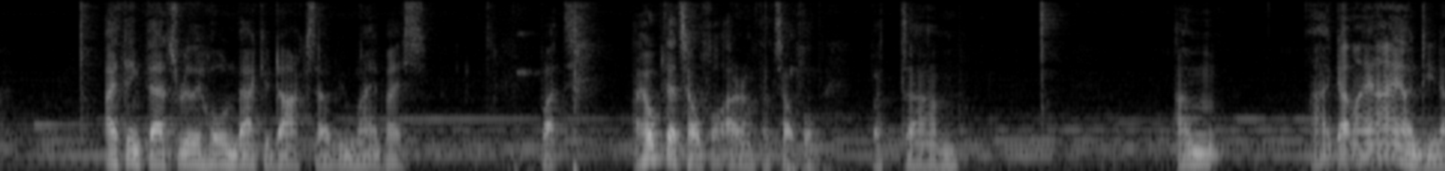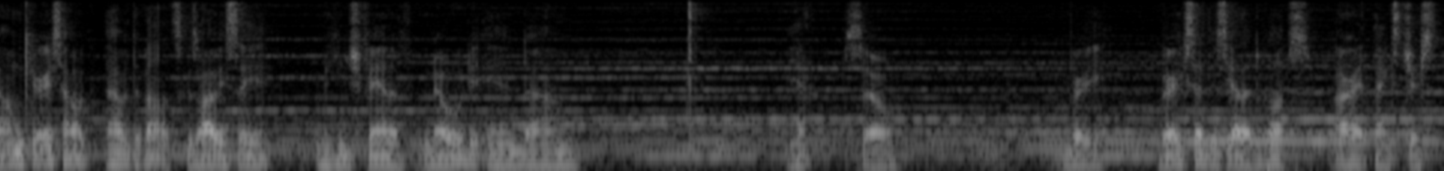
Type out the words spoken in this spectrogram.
I think that's really holding back your docs. That would be my advice. But I hope that's helpful. I don't know if that's helpful, but um, I'm I got my eye on Deno. I'm curious how it, how it develops because obviously I'm a huge fan of Node and um, yeah, so I'm very very excited to see how that develops. All right, thanks. Cheers.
